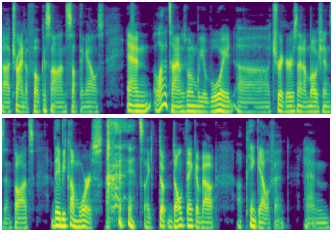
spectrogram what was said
uh, trying to focus on something else. And a lot of times when we avoid uh, triggers and emotions and thoughts, they become worse. it's like, don't, don't think about a pink elephant. And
